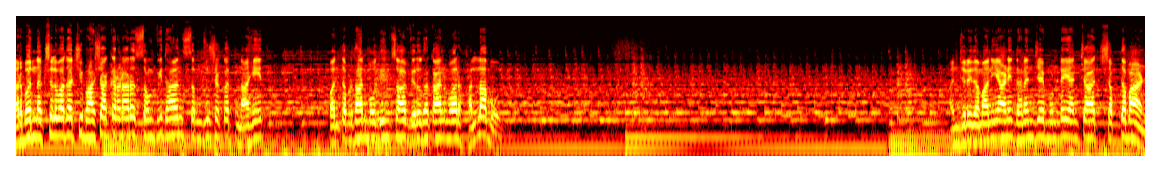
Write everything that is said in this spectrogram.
अर्बन नक्षलवादाची भाषा करणारं संविधान समजू शकत नाहीत. पंतप्रधान मोदींचा विरोधकांवर हल्लाबोल अंजली दमानिया आणि धनंजय मुंडे यांच्यात शब्दबाण.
